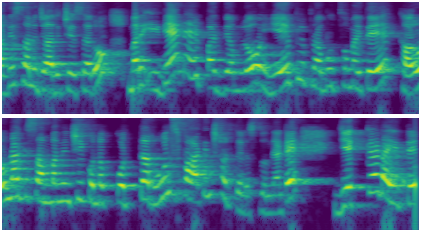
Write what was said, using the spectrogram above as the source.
ఆదేశాలు జారీ చేశారు. మరి ఇదే నేపథ్యంలో ఏపీ ప్రభుత్వం అయితే కరోనాకి సంబంధించి కొన్ని కొత్త రూల్స్ పాటించినట్టు తెలుస్తుంది. అంటే ఎక్కడైతే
